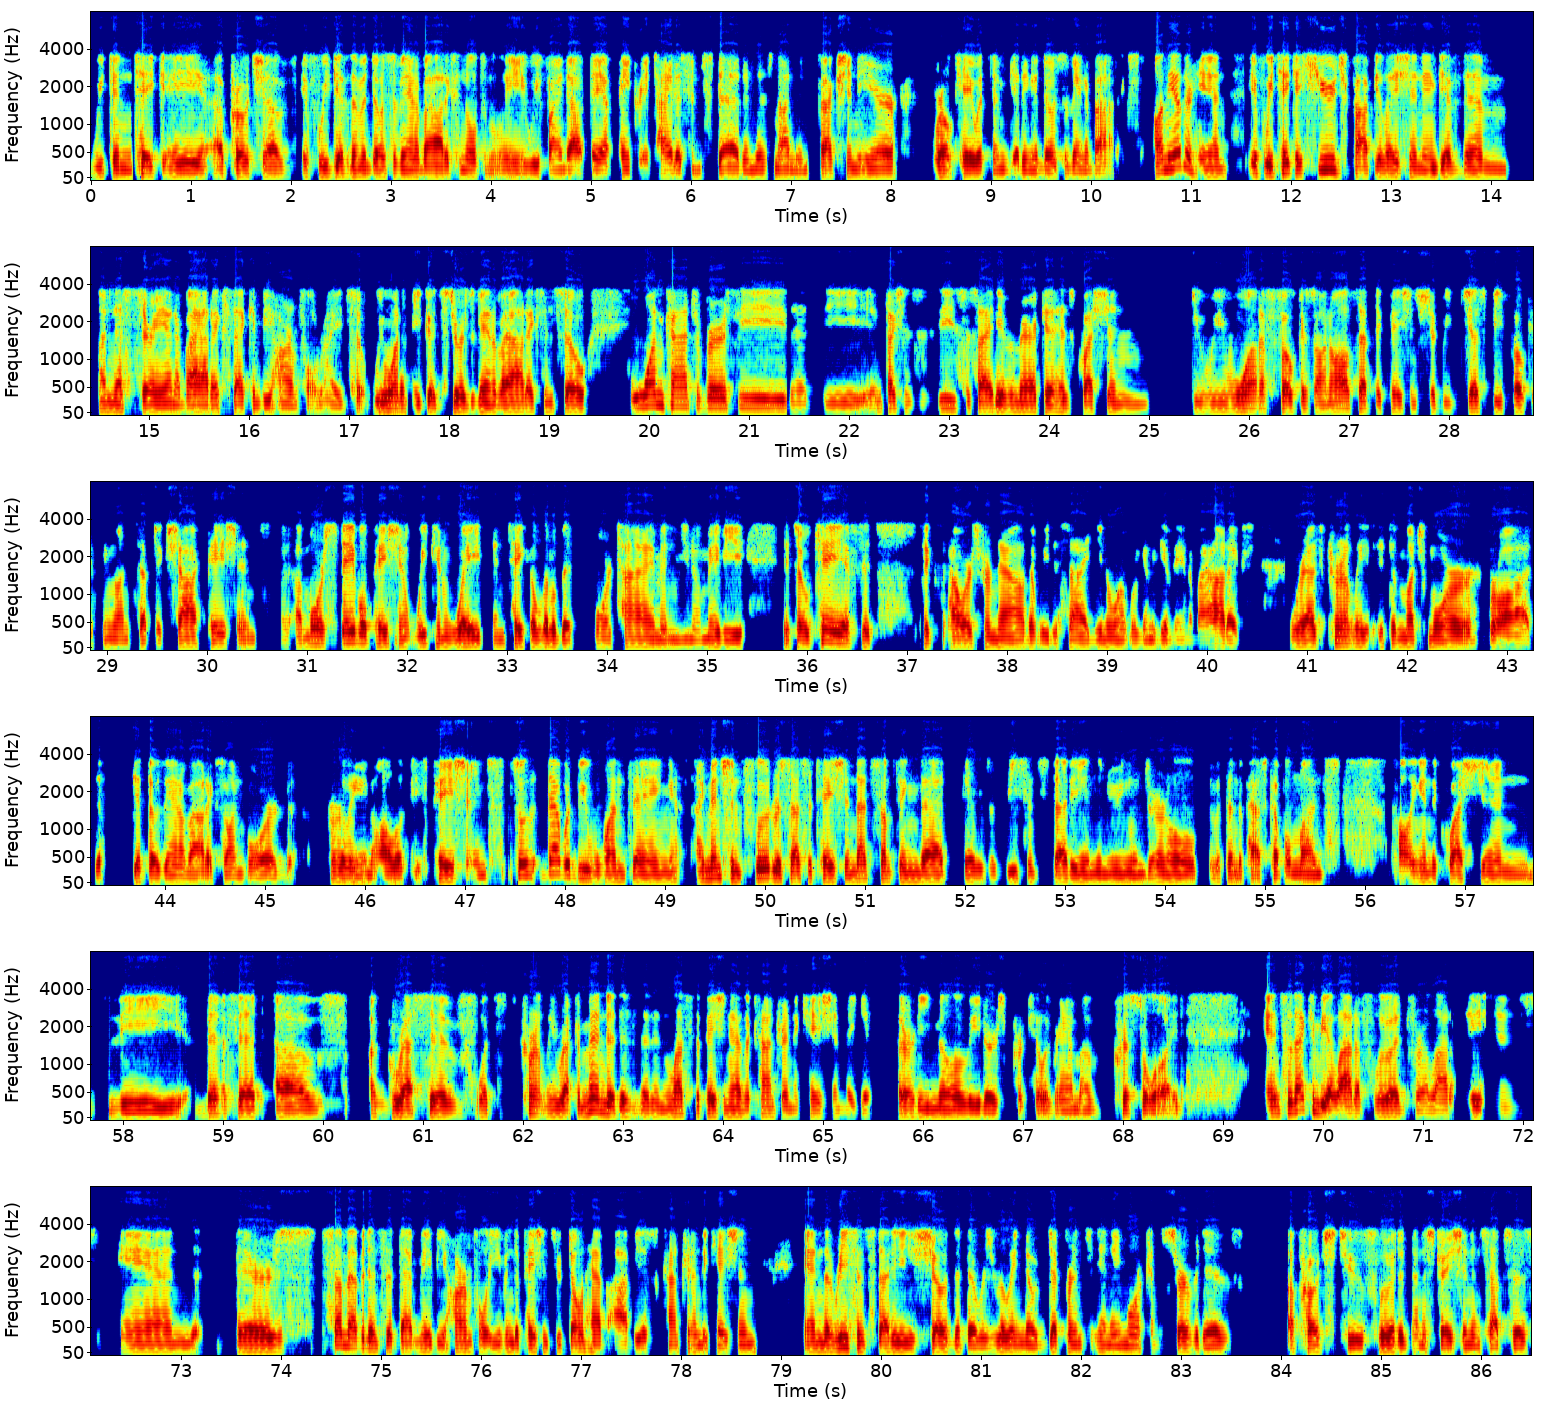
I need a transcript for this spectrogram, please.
we can take a approach of if we give them a dose of antibiotics and ultimately we find out they have pancreatitis instead and there's not an infection here, we're okay with them getting a dose of antibiotics. On the other hand, if we take a huge population and give them unnecessary antibiotics, that can be harmful, right? So we want to be good stewards of antibiotics. And so one controversy that the Infectious Disease Society of America has questioned do we want to focus on all septic patients? Should we just be focusing on septic shock patients? A more stable patient, we can wait and take a little bit more time. And, you know, maybe it's okay if it's six hours from now that we decide, you know what, we're going to give antibiotics. Whereas currently it's a much more broad, get those antibiotics on board early in all of these patients. So that would be one thing. I mentioned fluid resuscitation. That's something that there was a recent study in the New England Journal within the past couple months calling into question the benefit of aggressive what's currently recommended is that unless the patient has a contraindication they get 30 milliliters per kilogram of crystalloid and so that can be a lot of fluid for a lot of patients and there's some evidence that that may be harmful even to patients who don't have obvious contraindication. And the recent study showed that there was really no difference in a more conservative approach to fluid administration in sepsis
